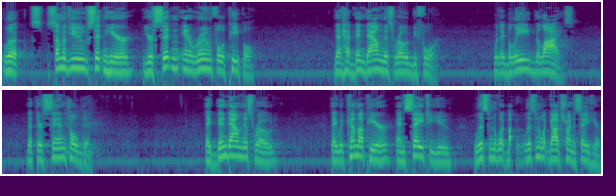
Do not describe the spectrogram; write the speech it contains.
Look, some of you sitting here, you're sitting in a room full of people that have been down this road before, where they believed the lies that their sin told them. They've been down this road. They would come up here and say to you, listen to what, listen to what God's trying to say here.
